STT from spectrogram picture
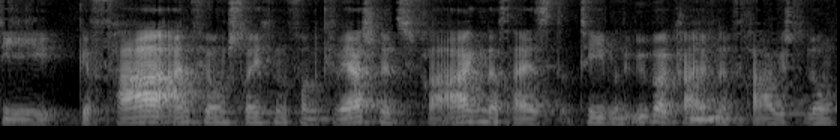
die Gefahr, Anführungsstrichen, von Querschnittsfragen, das heißt themenübergreifenden mhm. Fragestellungen,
